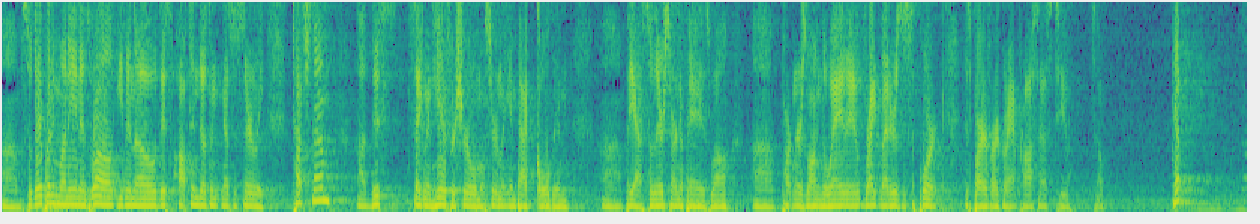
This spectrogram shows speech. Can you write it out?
Um, so they're putting money in as well, even though this often doesn't necessarily touch them. Uh, this segment here for sure will most certainly impact Golden. Uh, but yeah, so they're starting to pay as well. Uh, partners along the way, they write letters of support as part of our grant process too. So, yep. So,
